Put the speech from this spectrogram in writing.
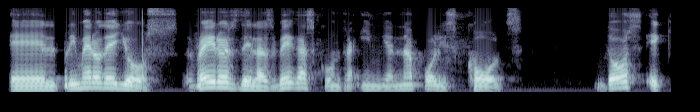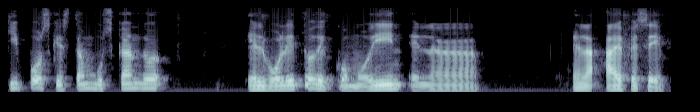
El primero de ellos, Raiders de Las Vegas contra Indianapolis Colts. Dos equipos que están buscando el boleto de comodín en la, en la AFC.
